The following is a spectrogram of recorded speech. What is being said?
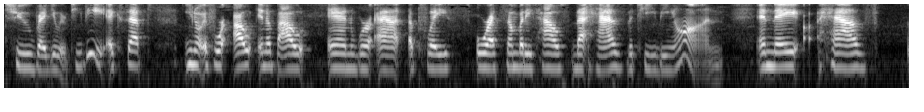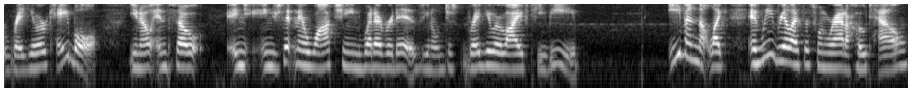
to regular tv except you know if we're out and about and we're at a place or at somebody's house that has the tv on and they have regular cable you know? And so and, and you're sitting there watching whatever it is you know just regular live tv even though like and we realize this when we're at a hotel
